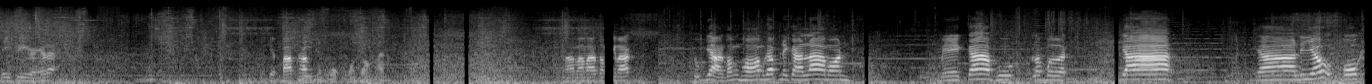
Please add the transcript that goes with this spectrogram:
ตีฟรีก่อนก็ได้เก็บบัฟครับสี่หกโมงสองพันมามามาตรงนี้มาร์คทุกอย่างต้องพร้อมครับในการล่ามอน เมกาภูระเบิดอยาอยาเลี้ยว โอเค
